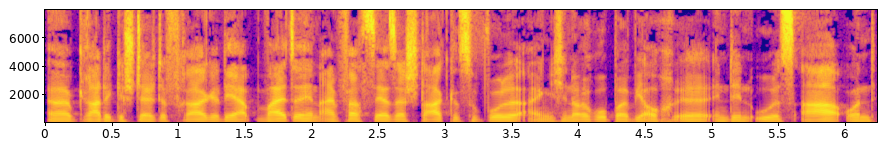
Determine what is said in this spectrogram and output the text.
äh, gerade gestellte Frage, der weiterhin einfach sehr, sehr stark ist, sowohl eigentlich in Europa wie auch äh, in den USA. Und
